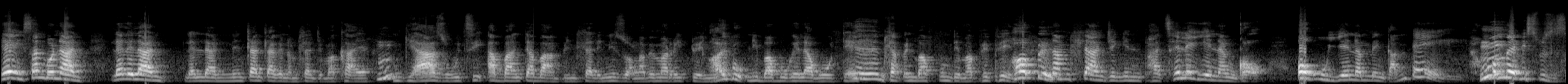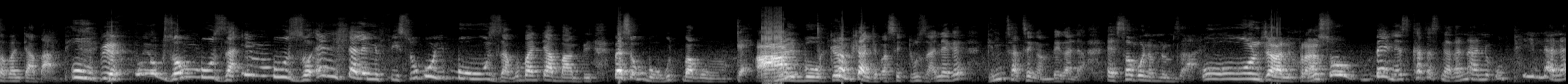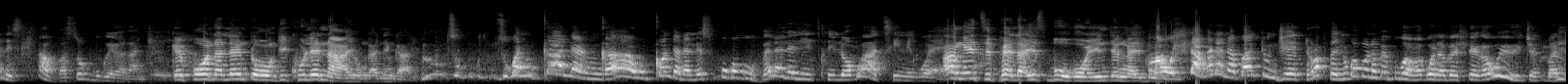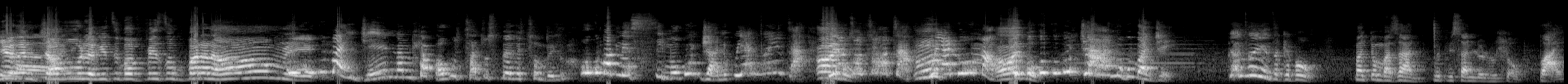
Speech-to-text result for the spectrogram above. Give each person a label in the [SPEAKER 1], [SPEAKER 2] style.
[SPEAKER 1] hey sanibonani lalelani lalelani nenhlanhla ke namhlanje emakhaya hmm? ngiyazi ukuthi abantu abambi nihlale nizwa ngabe
[SPEAKER 2] emaradweni
[SPEAKER 1] nibabukela kude mhlawumbe nibafunde emaphepheni namhlanje nginiphathele yena ngqo okuyena mengameli Hmm? kumele isibuzise abantu abambi
[SPEAKER 2] uphi
[SPEAKER 1] ufuna ukuzombuza imibuzo enihlale nifise ukuyibuza kubantu abambi bese kube ukuthi bakude
[SPEAKER 2] hmm?
[SPEAKER 1] namhlanje baseduzane-ke ngimthathe ngambeka la um sawubona mnumzane
[SPEAKER 2] unjani fra
[SPEAKER 1] usobe nesikhathi esingakanani uphila nalesi hlava sokubukeka kanje
[SPEAKER 2] kebona le nto ngikhule nayo ngane ngane
[SPEAKER 1] hmm, uzukwani uqala ngqa uqondana nesibuko kuvelele lichilo kwathini kwena
[SPEAKER 2] angithi phela isibuko into engayibona
[SPEAKER 1] awuhlangana nabantu nje edrobheni ubabona bebuka ngakona behleka
[SPEAKER 2] uyitshengiyeke ngijabule ngithi bafisa ukufana nami
[SPEAKER 1] ukuba njeni namhlawumbe wakusithatha usibeke esithombeni ukuba kule simo kunjani kuyancinza kuyathothotha
[SPEAKER 2] hmm?
[SPEAKER 1] kuyaluma kunjani ukuba nje kuyancinza ke bo mantombazane nciphisani lolu hlobo bye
